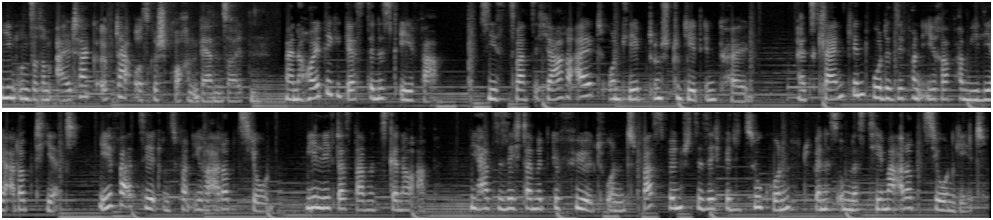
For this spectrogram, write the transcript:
die in unserem Alltag öfter ausgesprochen werden sollten. Meine heutige Gästin ist Eva. Sie ist 20 Jahre alt und lebt und studiert in Köln. Als Kleinkind wurde sie von ihrer Familie adoptiert. Eva erzählt uns von ihrer Adoption. Wie lief das damals genau ab? Wie hat sie sich damit gefühlt und was wünscht sie sich für die Zukunft, wenn es um das Thema Adoption geht?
